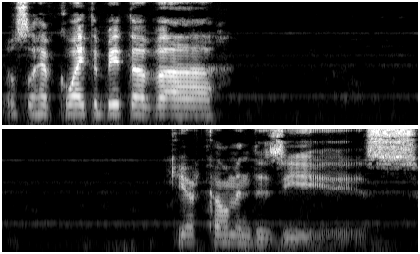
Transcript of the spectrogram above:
We also have quite a bit of, uh... Cure common disease.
